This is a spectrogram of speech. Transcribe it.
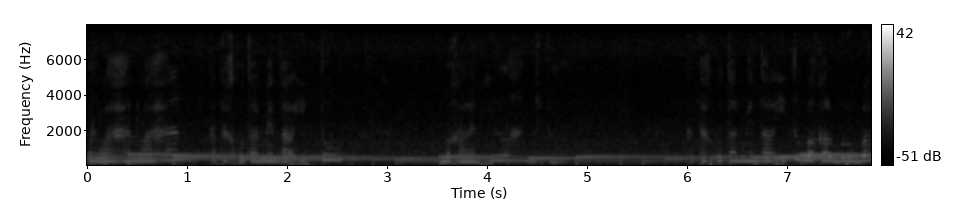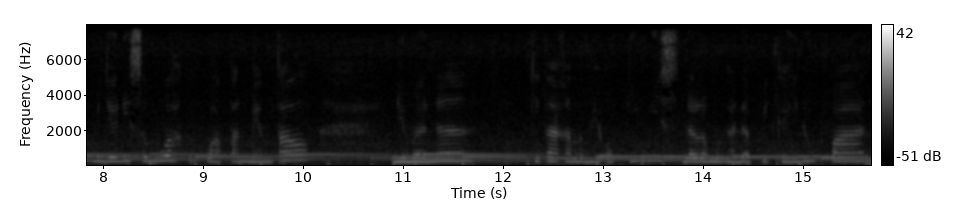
Perlahan-lahan ketakutan mental itu bakalan hilang gitu. Ketakutan mental itu bakal berubah menjadi sebuah kekuatan mental di mana kita akan lebih optimis dalam menghadapi kehidupan,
